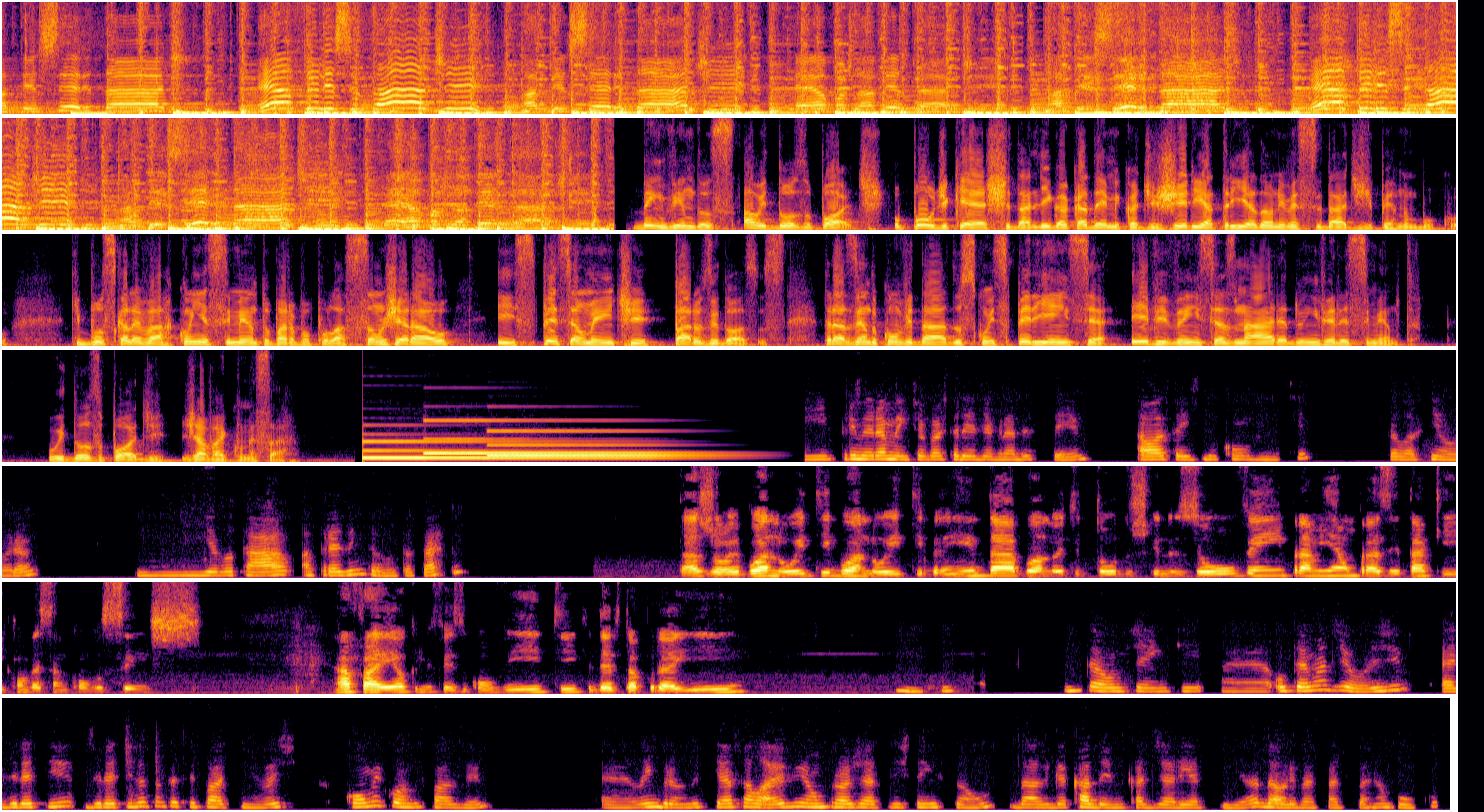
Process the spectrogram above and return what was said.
a terceira idade é a felicidade. A terceira idade é a voz da verdade. A terceira idade é a felicidade. A terceira idade é a voz da verdade. Bem-vindos ao Idoso Pod, o podcast da Liga Acadêmica de Geriatria da Universidade de Pernambuco, que busca levar conhecimento para a população geral especialmente para os idosos, trazendo convidados com experiência e vivências na área do envelhecimento. O Idoso Pod já vai começar. E, primeiramente, eu gostaria de agradecer ao aceite do convite pela senhora. E eu vou estar apresentando, tá certo? Tá, Joia. Boa noite, boa noite, Brenda. Boa noite a todos que nos ouvem. Para mim é um prazer estar aqui conversando com vocês. Rafael, que me fez o convite, que deve estar por aí. Então, gente, é, o tema de hoje é direti diretivas antecipativas, como e quando fazer. É, lembrando que essa live é um projeto de extensão da Liga Acadêmica de Geriatria da Universidade de Pernambuco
